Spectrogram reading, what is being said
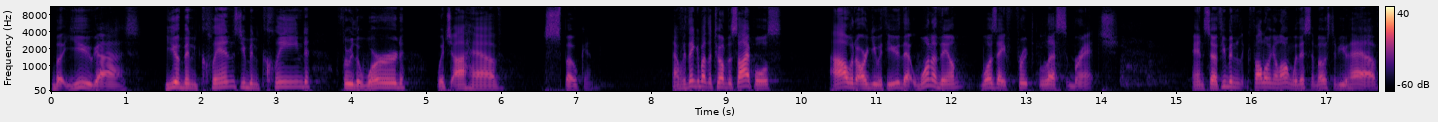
but you guys, you have been cleansed, you've been cleaned through the word which I have spoken. Now, if we think about the 12 disciples, I would argue with you that one of them was a fruitless branch. And so, if you've been following along with this, and most of you have,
